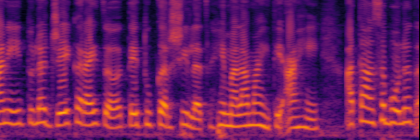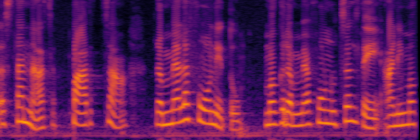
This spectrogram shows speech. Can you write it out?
आणि तुला जे करायचं ते तू करशीलच हे मला माहिती आहे. आता असं बोलत असतानाच पार्थचा रम्याला फोन येतो. मग रम्या फोन उचलते आणि मग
